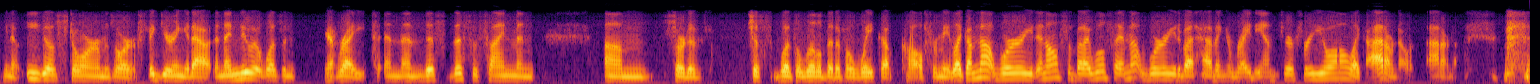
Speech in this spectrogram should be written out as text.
you know ego storms or figuring it out. And i knew it wasn't yep. right. And then this this assignment um sort of just was a little bit of a wake up call for me. Like i'm not worried. And also but i will say i'm not worried about having a right answer for you all. Like i don't know. I don't know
